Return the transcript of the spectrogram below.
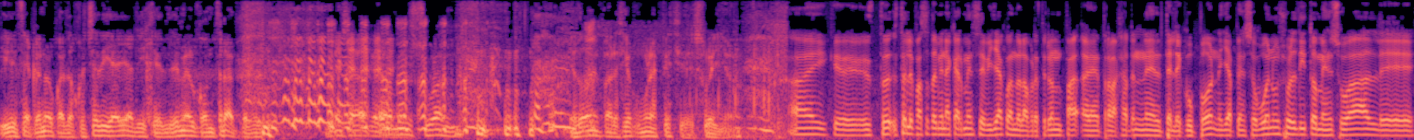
y dice que no. Cuando escuché diarias dije, deme el contrato. Y todo me pareció como una especie de sueño. ¿no? Ay, que esto, esto le pasó también a Carmen Sevilla cuando la ofrecieron pa- eh, trabajar en el telecupón. Ella pensó, bueno, un sueldito mensual de,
